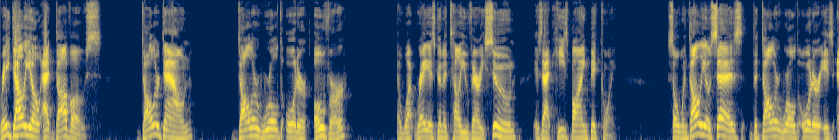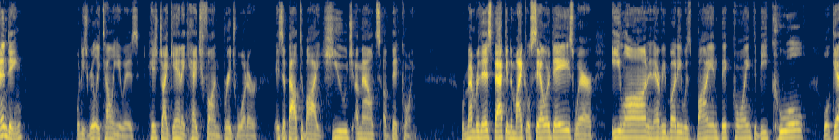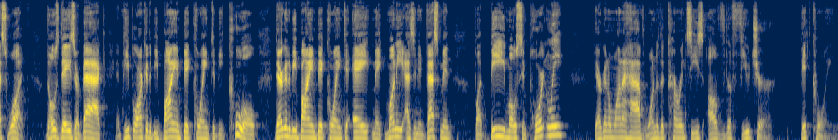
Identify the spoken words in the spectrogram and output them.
Ray Dalio at Davos. Dollar down, dollar world order over. And what Ray is going to tell you very soon is that he's buying Bitcoin. So when Dalio says the dollar world order is ending, what he's really telling you is his gigantic hedge fund, Bridgewater, is about to buy huge amounts of Bitcoin. Remember this back in the Michael Saylor days where Elon and everybody was buying Bitcoin to be cool? Well, guess what? Those days are back, and people aren't going to be buying Bitcoin to be cool. They're going to be buying Bitcoin to A, make money as an investment, but B, most importantly, they're going to want to have one of the currencies of the future Bitcoin.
